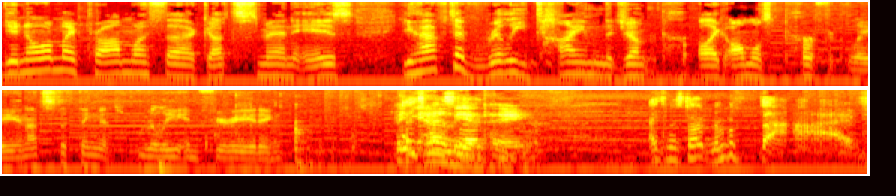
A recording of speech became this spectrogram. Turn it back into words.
You know what my problem with uh, Gutsman is? You have to really time the jump per- like almost perfectly, and that's the thing that's really infuriating. It can be a pain. Iceman start number five.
